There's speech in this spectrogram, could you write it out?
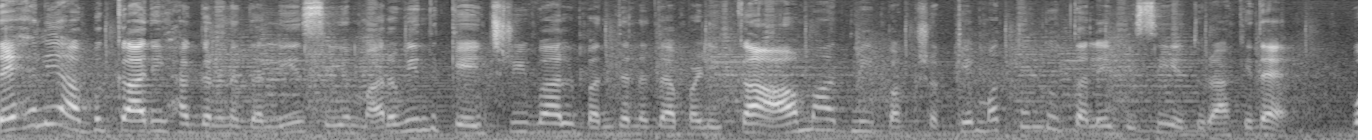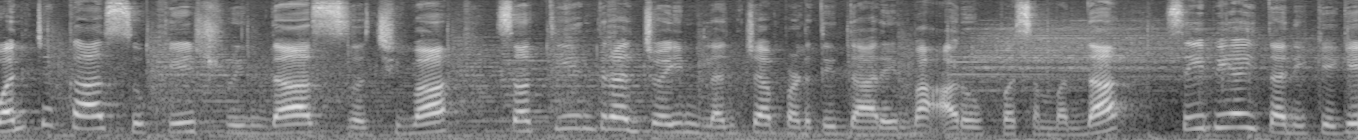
ದೆಹಲಿ ಅಬಕಾರಿ ಹಗರಣದಲ್ಲಿ ಸಿಎಂ ಅರವಿಂದ್ ಕೇಜ್ರಿವಾಲ್ ಬಂಧನದ ಬಳಿಕ ಆಮ್ ಆದ್ಮಿ ಪಕ್ಷಕ್ಕೆ ಮತ್ತೊಂದು ತಲೆಬಿಸಿ ಎದುರಾಗಿದೆ. ವಂಚಕ ಸುಕೇಶ್ರಿಂದ ಸಚಿವ ಸತ್ಯೇಂದ್ರ ಜೈನ್ ಲಂಚ ಪಡೆದಿದ್ದಾರೆಂಬ ಆರೋಪ ಸಂಬಂಧ ಸಿಬಿಐ ತನಿಖೆಗೆ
